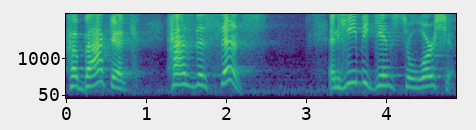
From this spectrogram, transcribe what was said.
Habakkuk has this sense, and he begins to worship.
